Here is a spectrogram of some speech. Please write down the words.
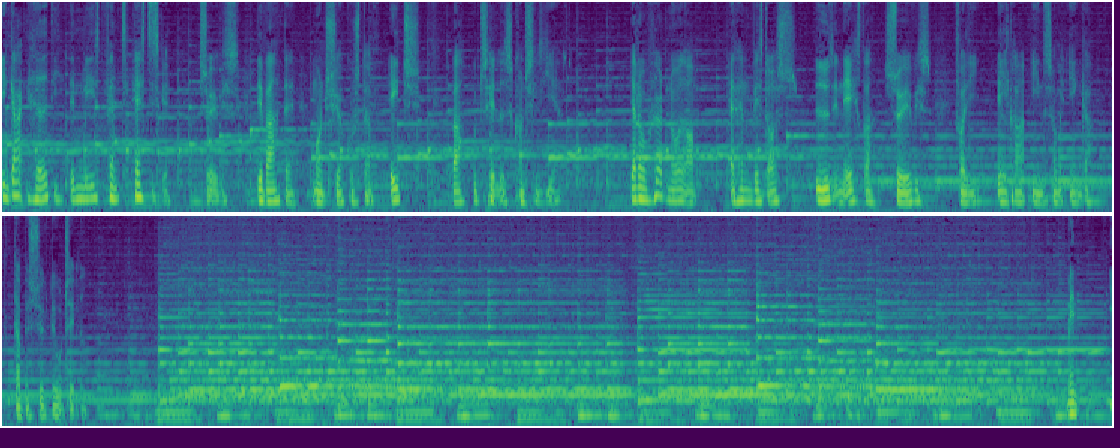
Engang havde de den mest fantastiske service. Det var, da Monsieur Gustav H. var hotellets konsilier. Jeg har dog hørt noget om, at han vist også ydede en ekstra service for de ældre ensomme enker, der besøgte hotellet.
